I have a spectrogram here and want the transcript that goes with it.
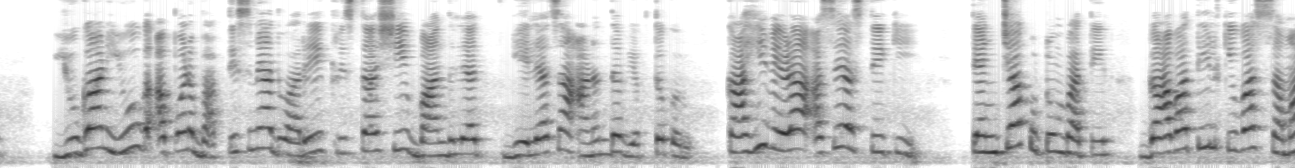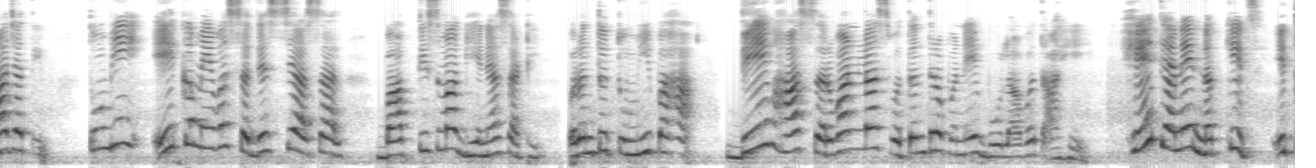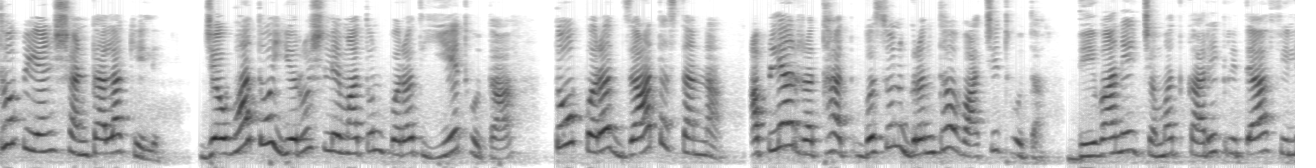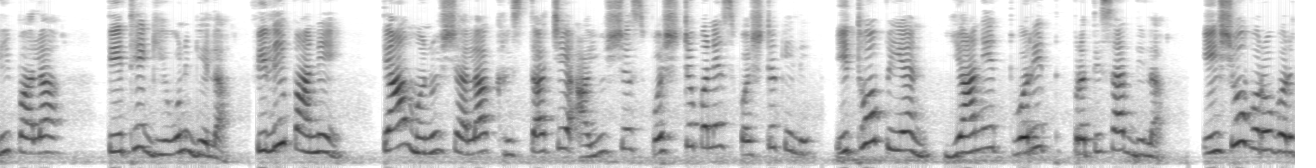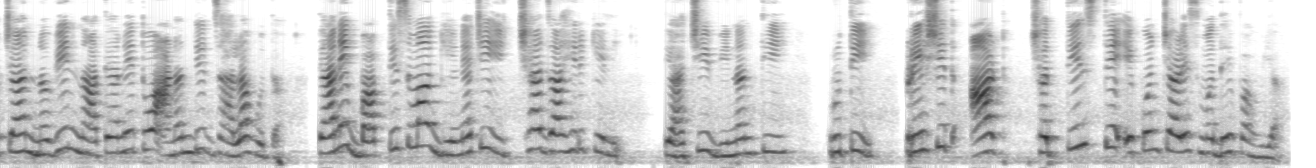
युगान युग आपण बाप्तिस्म्याद्वारे ख्रिस्ताशी बांधल्या गेल्याचा आनंद व्यक्त करू. काही वेळा असे असते की त्यांच्या कुटुंबातील गावातील किंवा समाजातील तुम्ही एकमेव सदस्य असाल बाप्तिस्मा घेण्यासाठी. परंतु तुम्ही पहा देव हा सर्वांना स्वतंत्रपणे बोलावत आहे. हे त्याने नक्कीच इथोपियन शंटाला केले. जेव्हा तो यरुशलेमातून परत येत होता तो परत जात असताना आपल्या रथात बसून ग्रंथ वाचित होता. देवाने चमत्कारिकरित्या फिलिपाला तेथे घेऊन गेला. फिलिपाने त्या मनुष्याला ख्रिस्ताचे आयुष्य स्पष्टपणे स्पष्ट केले. इथोपियन याने त्वरित प्रतिसाद दिला. येशू बरोबरच्या नवीन नात्याने तो आनंदित झाला होता. त्याने बाप्तिस्मा घेण्याची इच्छा जाहीर केली. त्याची विनंती कृती प्रेषित आठ छत्तीस ते एकोणचाळीसमध्ये पाहूया.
